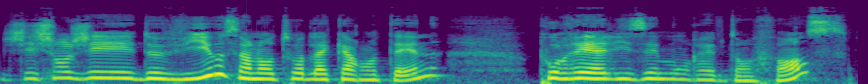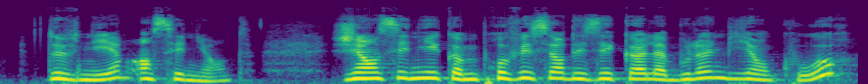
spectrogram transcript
J'ai changé de vie aux alentours de la quarantaine pour réaliser mon rêve d'enfance, devenir enseignante. J'ai enseigné comme professeur des écoles à Boulogne-Billancourt,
